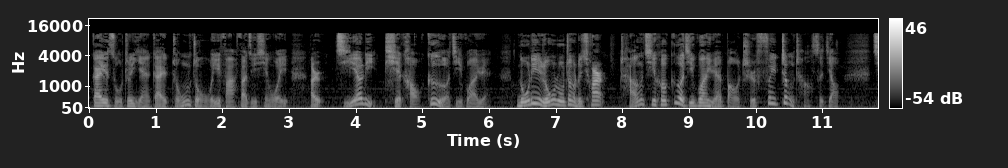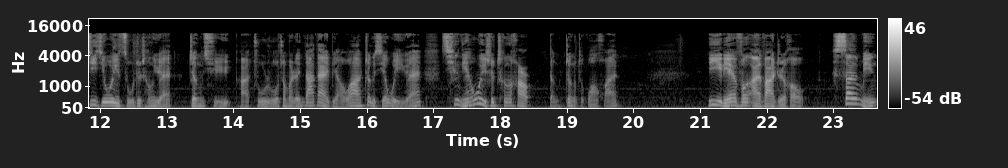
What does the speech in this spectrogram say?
该组织掩盖种种违法犯罪行为，而竭力贴靠各级官员，努力融入政治圈长期和各级官员保持非正常私交。积极为组织成员争取啊，诸如什么人大代表啊、政协委员、青年卫士称号等政治光环。易连峰案发之后，三名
